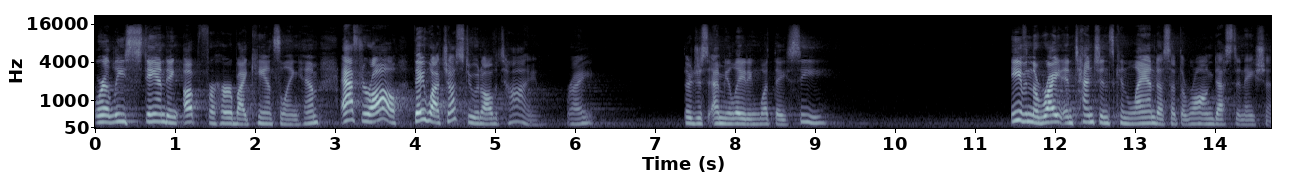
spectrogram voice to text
or at least standing up for her by canceling him. After all, they watch us do it all the time, right? They're just emulating what they see. Even the right intentions can land us at the wrong destination.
